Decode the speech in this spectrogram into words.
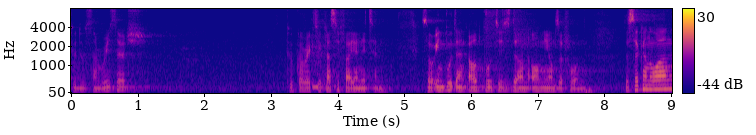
to do some research to correctly classify an item. So input and output is done only on the phone. The second one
